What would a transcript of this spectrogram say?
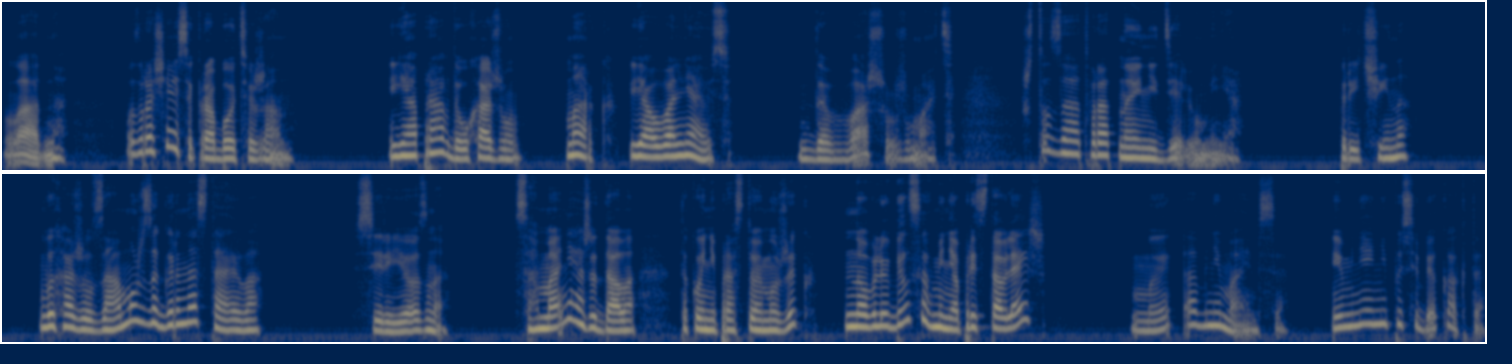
Ладно, возвращайся к работе, Жан. Я правда ухожу. Марк, я увольняюсь. Да вашу ж мать. Что за отвратная неделя у меня? Причина? Выхожу замуж за Горностаева. Серьезно? Сама не ожидала. Такой непростой мужик, но влюбился в меня, представляешь? Мы обнимаемся и мне не по себе как-то.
